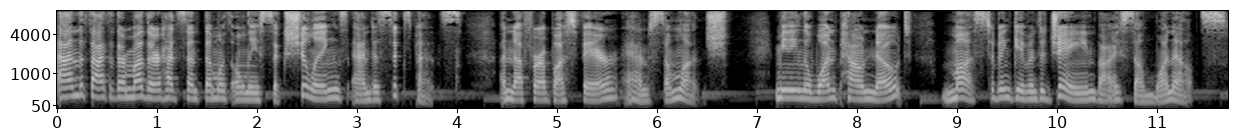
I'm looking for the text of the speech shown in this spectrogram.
and the fact that their mother had sent them with only six shillings and a sixpence, enough for a bus fare and some lunch, meaning the one pound note must have been given to Jane by someone else.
